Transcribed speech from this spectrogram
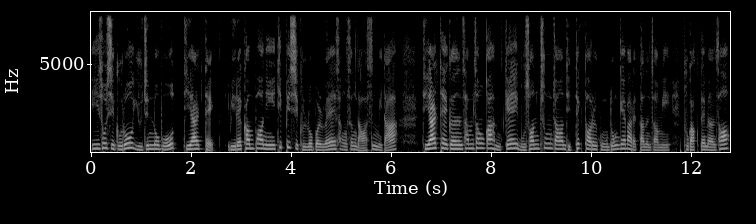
이 소식으로 유진 로봇, DR텍, 미래컴퍼니 TPC 글로벌 외 상승 나왔습니다. DR텍은 삼성과 함께 무선 충전 디텍터를 공동 개발했다는 점이 부각되면서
